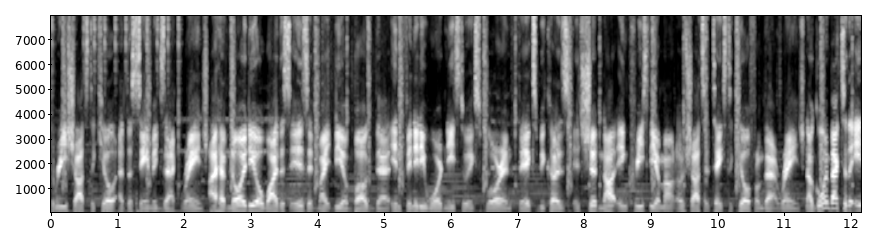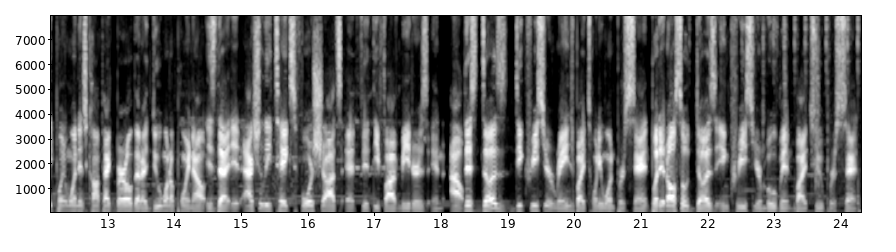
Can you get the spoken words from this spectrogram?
three shots to kill at the same exact range. I have no idea why this is. It might be a bug that Infinity Ward needs to explore and fix because it should not increase the amount of shots it takes to kill from that range. Now going back to the 8.1 inch compact barrel that I do want to point out is that it actually takes four shots at 55 meters and out. This does decrease your range by 21%, but it also does increase your movement by 2%.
